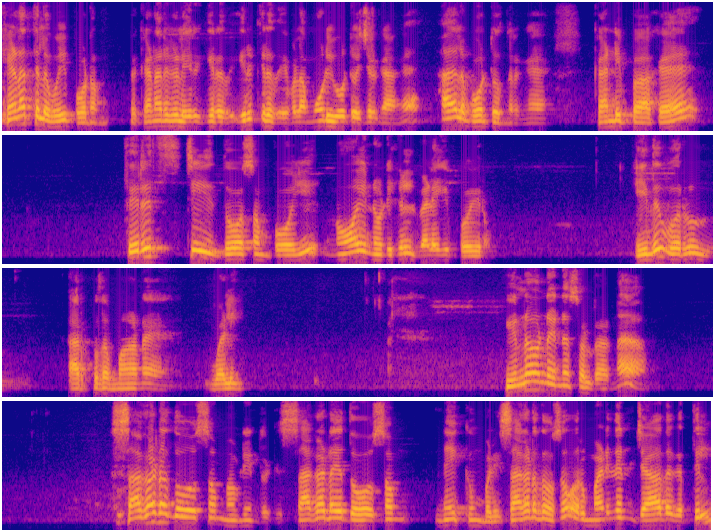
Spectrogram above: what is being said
கிணத்துல போய் போடணும். இப்போ கிணறுகள் இருக்கிறது இருக்கிறது இவ்வளோ மூடி போட்டு வச்சிருக்காங்க. அதில் போட்டு வந்துடுங்க கண்டிப்பாக திருஷ்டி தோஷம் போய் நோய் நொடிகள் விலகி போயிடும் இது ஒரு அற்புதமான வழி. இன்னொன்னு என்ன சொல்றான்னா சகட தோஷம் அப்படின்னு இருக்கு. சகட தோஷம் நீக்கும்படி. சகட தோஷம் ஒரு மனிதன் ஜாதகத்தில்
